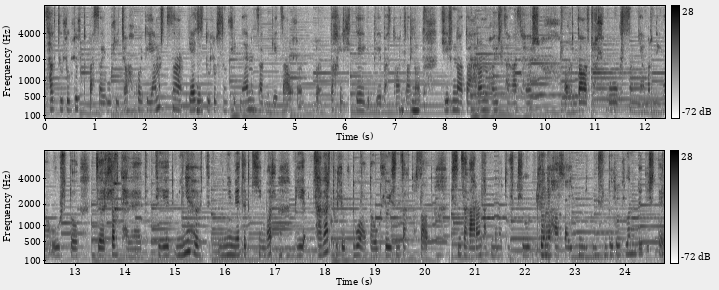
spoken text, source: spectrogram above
цаг төлөвлөлт бас айгүй хийж байгаа хгүй. Тэгээд ямар ч сан яаж төлөвлөсөн гэхэд 8 цаг ингээд заавал унтах хэрэгтэй гэдгээ бас тооцоолоод тэр нь одоо 12 цагаас хойш орондоо орж болохгүй гэсэн ямар нэгэн өөртөө зорилго тавиад тэгээд миний хувьд миний метод гэх юм бол би цагаар төлөвлөдгөө одоо өглөө 9 цаг тосоод 9 цаг 15 минут хүртэл өглөөний хоолоо идэн мэднэсэн төлөвлөгөөнүүд байдаг шүү дээ.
